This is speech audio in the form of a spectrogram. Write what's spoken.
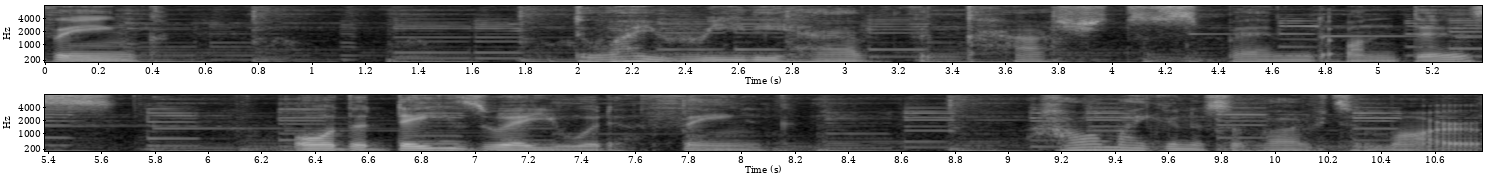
think, do I really have the cash to spend on this? Or the days where you would think, how am I going to survive tomorrow?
